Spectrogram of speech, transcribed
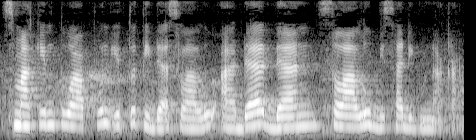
semakin tua pun itu tidak selalu ada dan selalu bisa digunakan.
